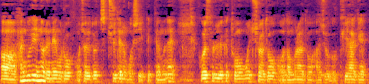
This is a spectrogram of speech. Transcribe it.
어, 한국에 있는 은행으로 저희도 지출되는 것이 있기 때문에 그것으로 이렇게 도움을 주어도 어, 너무나도 아주 귀하게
